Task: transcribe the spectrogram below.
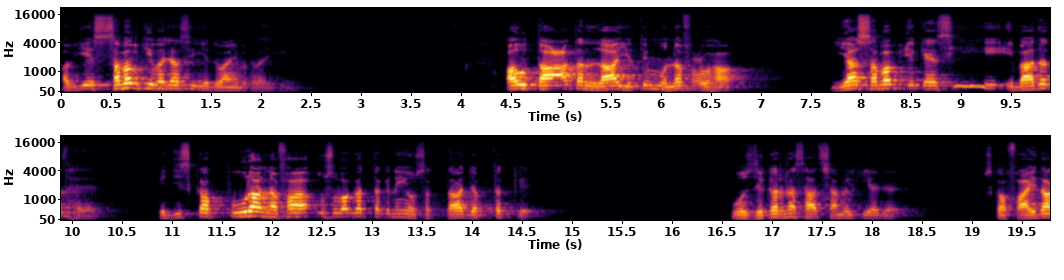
اب یہ سبب کی وجہ سے یہ دعائیں بتلائی گئی۔ اوطاعت اللہ یتم و نف یا سبب ایک ایسی عبادت ہے کہ جس کا پورا نفع اس وقت تک نہیں ہو سکتا، جب تک کہ وہ ذکر نہ ساتھ شامل کیا جائے۔ اس کا فائدہ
